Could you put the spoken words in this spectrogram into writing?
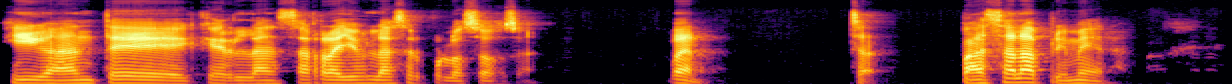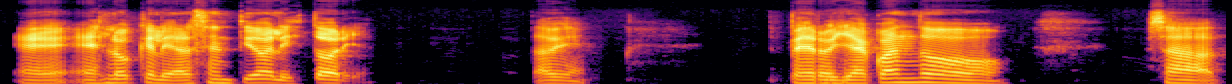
gigante que lanza rayos láser por los ojos. Bueno, o sea, pasa la primera. eh, es lo que le da el sentido a la historia. Está bien. Pero ya cuando o sea,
